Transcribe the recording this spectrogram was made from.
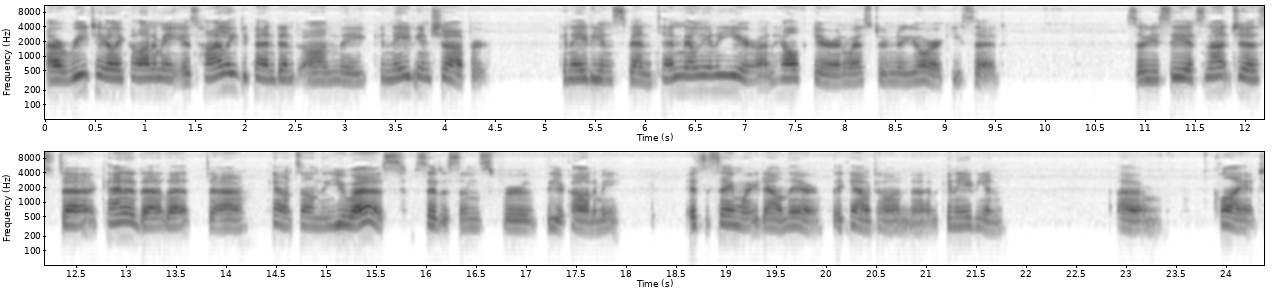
Our retail economy is highly dependent on the Canadian shopper. Canadians spend 10 million a year on health care in western New York, he said. So you see, it's not just uh, Canada that uh, counts on the U.S. citizens for the economy. It's the same way down there. They count on uh, the Canadian um, client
